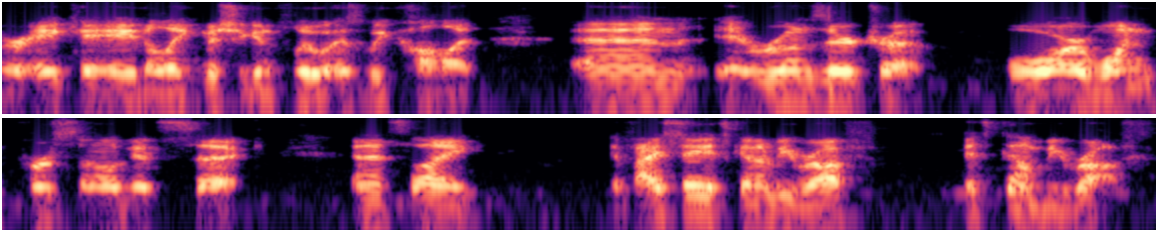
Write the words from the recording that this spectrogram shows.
or aka the lake michigan flu as we call it and it ruins their trip. Or one person will get sick. And it's like if i say it's going to be rough it's going to be rough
